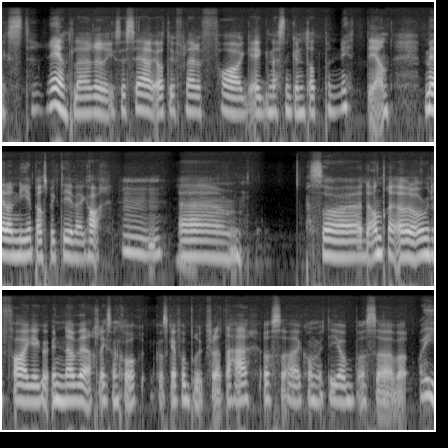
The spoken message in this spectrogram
ekstremt lærerikt. Så jeg ser jo at det er flere fag jeg nesten kunne tatt på nytt igjen, med det nye perspektivet jeg har. Mm. Eh, så det andre er òg faget jeg har undervurdert. Liksom, hvor, hvor, skal jeg få bruk for dette her? Og så har jeg kommet ut i jobb, og så bare Oi!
